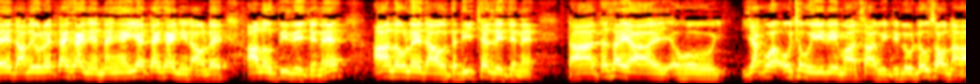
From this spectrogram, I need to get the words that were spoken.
တယ်ဒါတွေကိုလည်းတိုက်ခိုက်နေနိုင်ငံကြီးကတိုက်ခိုက်နေတာကိုလည်းအားလုံးသိစေချင်တယ်အားလုံးလည်းဒါကိုတတိချက်စေချင်တယ်ဒါတက်ဆိုင်ရာဟိုရက်ကွက်အုပ်ချုပ်ရေးတွေမှာစပြီးဒီလိုလှုပ်ဆောင်တာက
